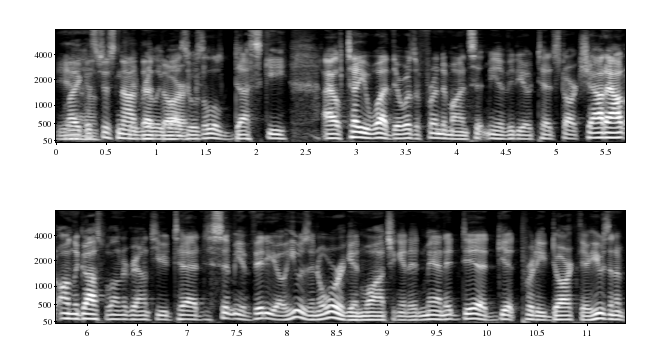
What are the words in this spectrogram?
like it's just not it that really dark. was. It was a little dusky. I'll tell you what. There was a friend of mine sent me a video. Ted Stark. Shout out on the Gospel Underground to you, Ted. Sent me a video. He was in Oregon watching it, and man, it did get pretty dark there. He was in a,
